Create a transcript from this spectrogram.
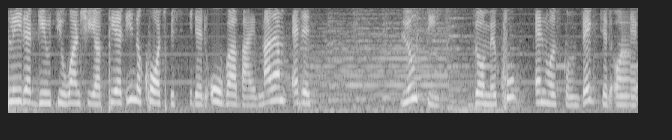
pleaded guilty when she appeared in a court presided over by Madam Edith Lucy Zomeku and was convicted on her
